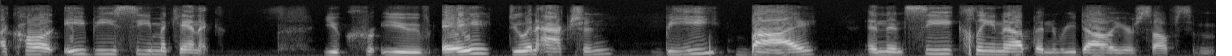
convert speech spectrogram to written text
I call it ABC mechanic. You you a do an action, B buy, and then C clean up and redial yourself some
